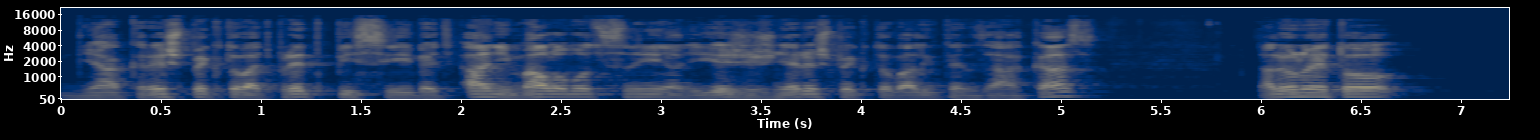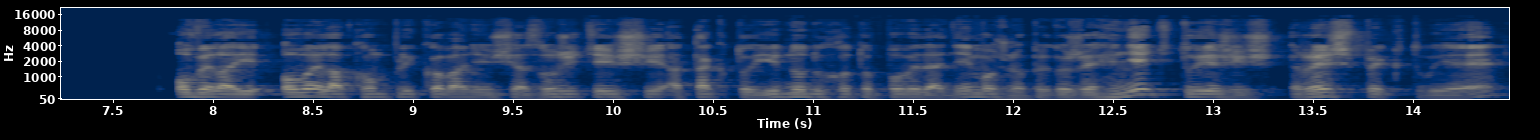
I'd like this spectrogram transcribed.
nejak rešpektovať predpisy, veď ani malomocní, ani Ježiš nerešpektovali ten zákaz. Ale ono je to oveľa, oveľa komplikovanejšie a zložitejšie a takto jednoducho to povedať nemožno, pretože hneď tu Ježiš rešpektuje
